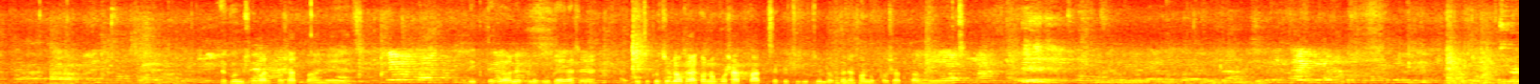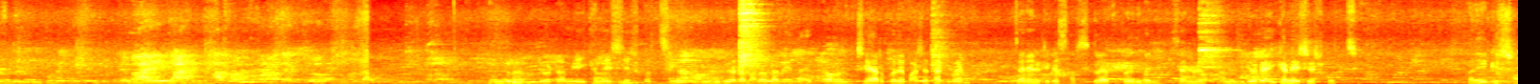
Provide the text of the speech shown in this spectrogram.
এখন সবার প্রসাদ পাওয়া হয়ে গেছে। এদিক থেকে অনেক লোক উঠে গেছে, আর কিছু কিছু লোক এখনও প্রসাদ পাচ্ছে, কিছু কিছু লোকের এখনও প্রসাদ পাওয়া হয়ে গেছে। বন্ধুরা, ভিডিওটা আমি এইখানেই শেষ করছি। যদি ভিডিওটা ভালো লাগে লাইক কমেন্ট শেয়ার করে পাশে থাকবেন। চ্যানেলটিকে সাবস্ক্রাইব করে দেবেন। চ্যানেল আমি ভিডিওটা এইখানেই শেষ করছি। হরে কৃষ্ণ।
